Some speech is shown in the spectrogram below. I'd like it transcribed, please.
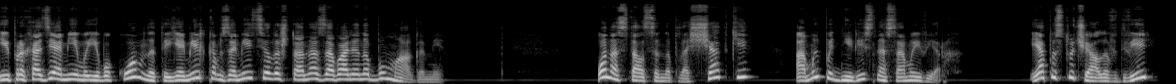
и, проходя мимо его комнаты, я мельком заметила, что она завалена бумагами. Он остался на площадке, а мы поднялись на самый верх. Я постучала в дверь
